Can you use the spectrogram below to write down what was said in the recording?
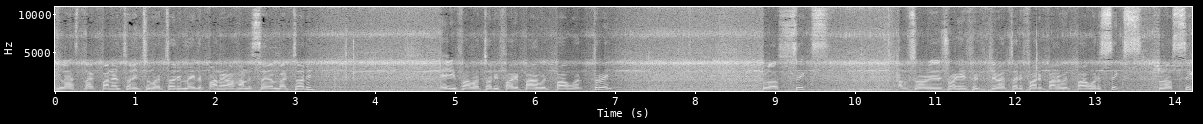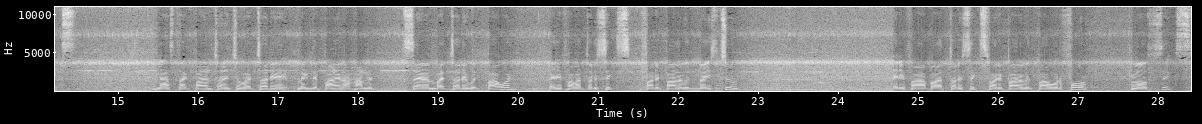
Glass back panel 22 by 30, make the panel 107 by 30. 85 by 35 panel with power 3 plus 6 I'm sorry, it's right here 53 by 35 panel with power 6 plus 6. Glass back panel 22 by 30, make the panel 107 by 30 with power. 85 by 36, 40 panel with base 2. 85 by 36, 40 panel with power 4 plus 6.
